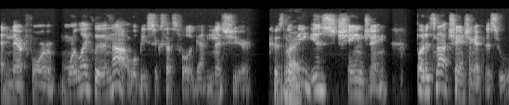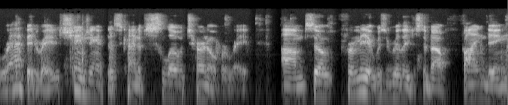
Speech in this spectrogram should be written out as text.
and therefore more likely than not will be successful again this year because the Right. league is changing but it's not changing at this rapid rate it's changing at this kind of slow turnover rate um, so for me it was really just about finding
